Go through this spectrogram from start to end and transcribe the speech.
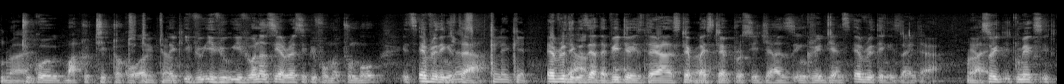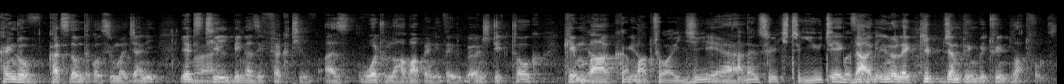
Right. To go back to TikTok To or TikTok. like if you if you if you want to see a recipe for matumbo, it's everything is Just there. click it. Everything Yeah. is there. The video is there, step by step procedures, ingredients, everything is right there. Yeah, Right. so it, it makes it kind of cuts down the consumer journey, yet Right. still being as effective as what will have happened if they went to TikTok, came Yeah, back, come you know. back to IG, Yeah. and then switch to YouTube. Exactly, you know, like keep jumping between platforms.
